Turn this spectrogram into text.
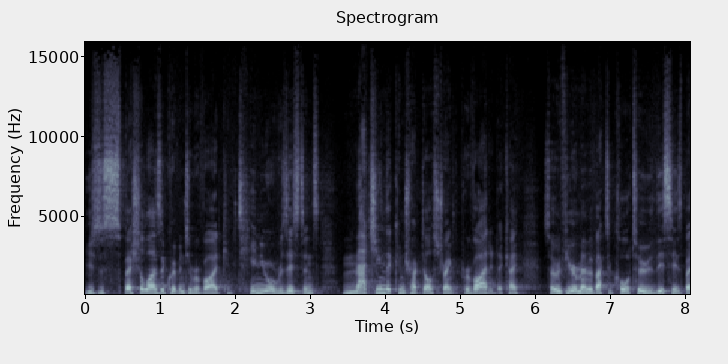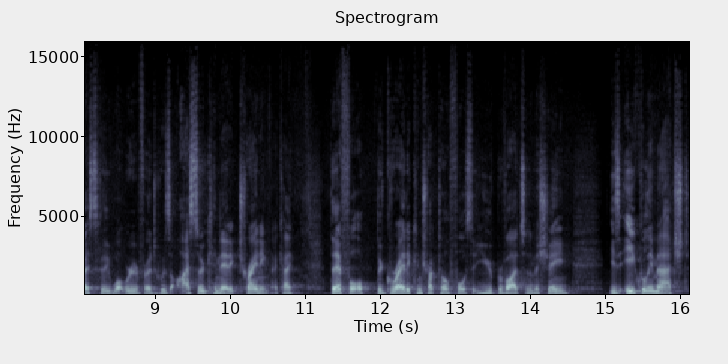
uses specialized equipment to provide continual resistance matching the contractile strength provided, okay? So if you remember back to core two, this is basically what we refer to as isokinetic training, okay? Therefore, the greater contractile force that you provide to the machine is equally matched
